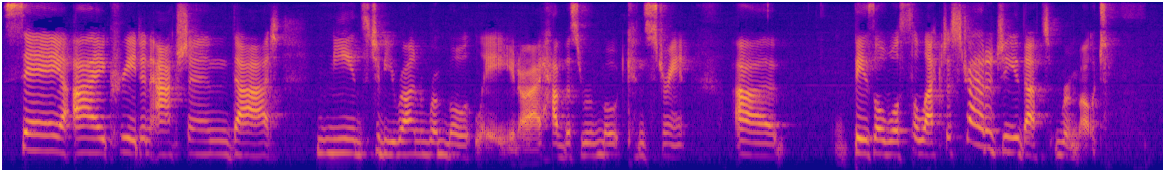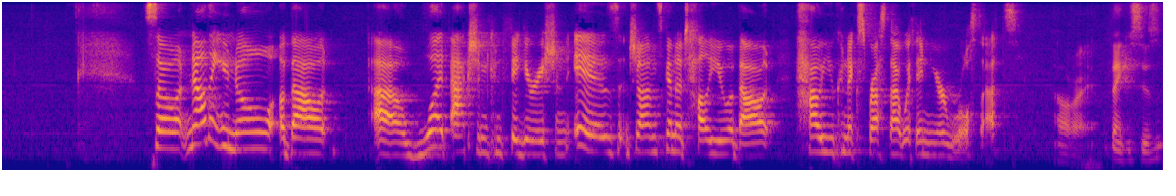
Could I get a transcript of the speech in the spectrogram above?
say I create an action that needs to be run remotely. You know, I have this remote constraint. Uh, Bazel will select a strategy that's remote. So now that you know about uh, what action configuration is, John's going to tell you about how you can express that within your rule sets. All right. Thank you, Susan.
